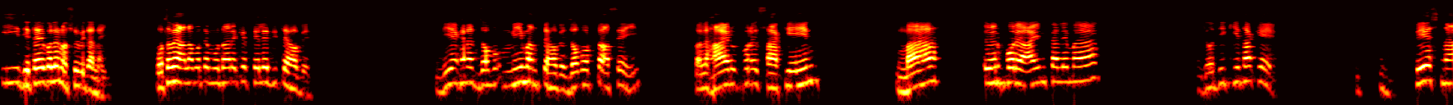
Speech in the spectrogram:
ই যেটাই বলেন অসুবিধা নাই। প্রথমে আলামতে মুদারেকে ফেলে দিতে হবে। দিয়ে এখানে জব মিম আনতে হবে জবর তো আছেই। তাহলে হায়ের উপরে সাকিন মা এরপরে আইন কালেমা। যদি কি থাকে পেশ না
